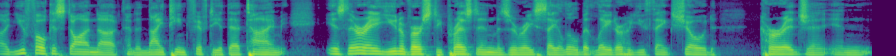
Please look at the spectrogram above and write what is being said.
Uh, you focused on uh, kind of 1950 at that time. Is there a university president in Missouri, say a little bit later, who you think showed courage in, in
